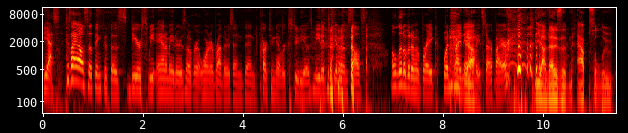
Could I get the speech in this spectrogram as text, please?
Yes, because I also think that those dear sweet animators over at Warner Brothers and, and Cartoon Network Studios needed to give themselves a little bit of a break when trying to Yeah. animate Starfire. yeah, that is an absolute.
